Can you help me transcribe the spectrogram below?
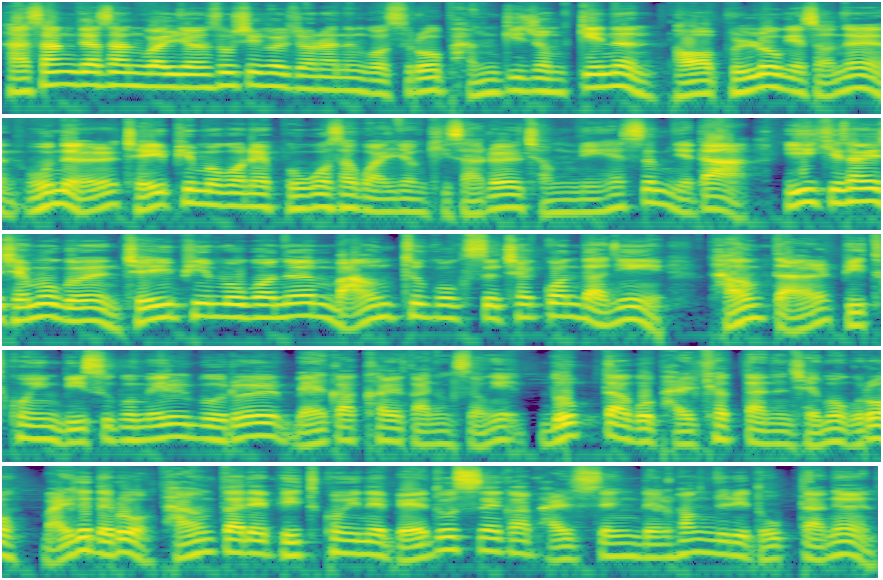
가상자산 관련 소식을 전하는 것으로 방귀 좀 끼는 더 블록에서는 오늘 JP모건의 보고서 관련 기사를 정리했습니다. 이 기사의 제목은 JP모건은 마운트곡스 채권단이 다음 달 비트코인 미수금 일부를 매각할 가능성이 높다고 밝혔다는 제목으로 말 그대로 다음 달에 비트코인의 매도세가 발생될 확률이 높다는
